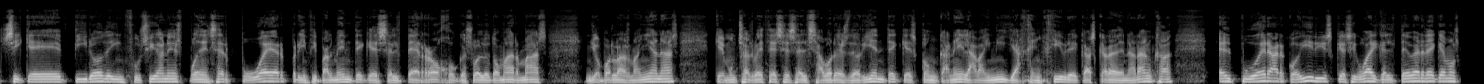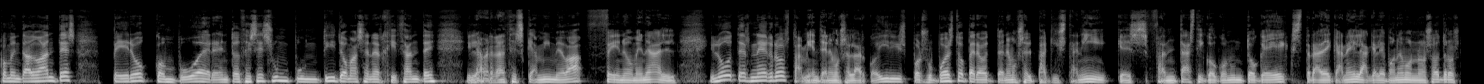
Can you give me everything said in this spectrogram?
sí que tiro de infusiones, pueden ser puer principalmente, que es el té rojo que suelo tomar más yo por las mañanas, que muchas veces es el Sabores de Oriente, que es con canela, vainilla, jengibre, cáscara de naranja, el puer arcoiris, que es igual que el té verde que hemos comentado antes, pero con puer, entonces es un puntito más energizante y la verdad es que a mí me va fenomenal. Y luego tés negros, también tenemos el arcoiris, por supuesto, pero tenemos el pakistaní, que es fantástico con un toque extra de canela que le ponemos nosotros,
